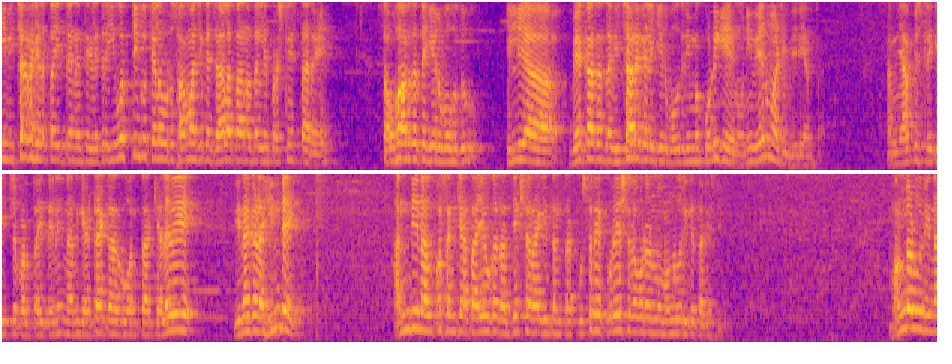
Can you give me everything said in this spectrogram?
ಈ ವಿಚಾರ ಹೇಳ್ತಾ ಇದ್ದೇನೆ ಅಂತ ಹೇಳಿದರೆ, ಇವತ್ತಿಗೂ ಕೆಲವರು ಸಾಮಾಜಿಕ ಜಾಲತಾಣದಲ್ಲಿ ಪ್ರಶ್ನಿಸ್ತಾರೆ ಸೌಹಾರ್ದತೆಗಿರಬಹುದು ಇಲ್ಲಿಯ ಬೇಕಾದಂಥ ವಿಚಾರಗಳಿಗಿರಬಹುದು ನಿಮ್ಮ ಕೊಡುಗೆ ಏನು ನೀವೇನು ಮಾಡಿದ್ದೀರಿ ಅಂತ. ನಾನು ಜ್ಞಾಪಿಸ್ಲಿಕ್ಕೆ ಇಚ್ಛೆ ಪಡ್ತಾ ಇದ್ದೇನೆ, ನನಗೆ ಅಟ್ಯಾಕ್ ಆಗುವಂಥ ಕೆಲವೇ ದಿನಗಳ ಹಿಂದೆ ಅಂದಿನ ಅಲ್ಪಸಂಖ್ಯಾತ ಆಯೋಗದ ಅಧ್ಯಕ್ಷರಾಗಿದ್ದಂಥ ಕುಸರೆ ಕುರೇಶ್ರವರನ್ನು ಮಂಗಳೂರಿಗೆ ತರಿಸಿ. ಮಂಗಳೂರಿನ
